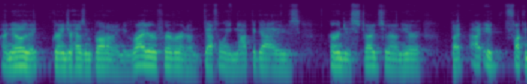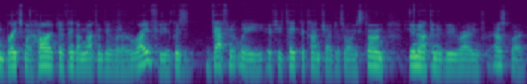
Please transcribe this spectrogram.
I know that Granger hasn't brought on a new writer in forever, and I'm definitely not the guy who's earned his stripes around here. But I, it fucking breaks my heart to think I'm not going to be able to write for you because definitely, if you take the contract with Rolling Stone, you're not going to be writing for Esquire.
